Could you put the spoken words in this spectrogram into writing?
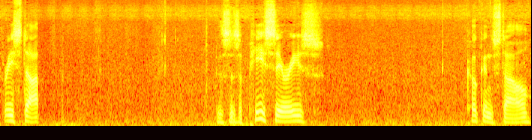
three stop. This is a P series Cokin style.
